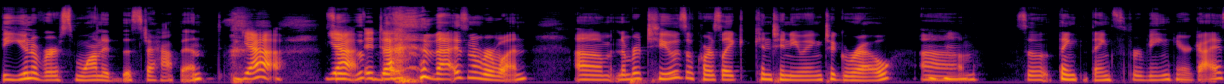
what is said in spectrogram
the universe wanted this to happen. yeah. Yeah, So th- it does. that- that is number one. Um, number two is of course like continuing to grow. Mm-hmm. So thank thanks for being here, guys.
